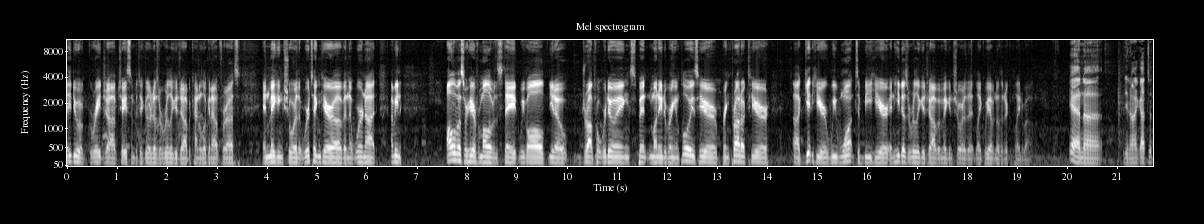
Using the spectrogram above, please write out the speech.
they do a great job. Chase in particular does a really good job of kind of looking out for us and making sure that we're taken care of and that we're not. I mean, all of us are here from all over the state. We've all you know dropped what we're doing, spent money to bring employees here, bring product here. Uh, get here. We want to be here, and he does a really good job of making sure that like we have nothing to complain about. Yeah, and uh, you know, I got to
